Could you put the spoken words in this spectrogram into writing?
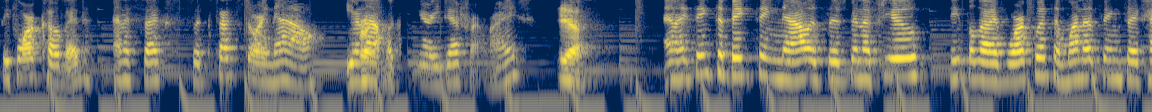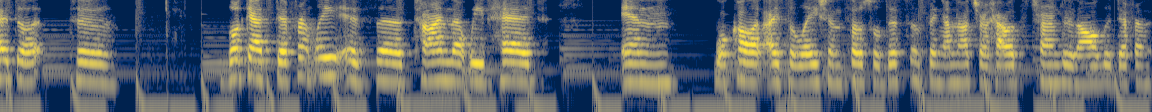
before COVID and a success story now, even right. that looks very different, right? Yeah. And I think the big thing now is there's been a few people that I've worked with, and one of the things they've had to to look at differently is the time that we've had in we'll call it isolation social distancing. I'm not sure how it's termed in all the different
